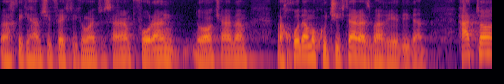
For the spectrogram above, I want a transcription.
وقتی که همچین فکری که اومد تو سرم فورا دعا کردم و خودم رو کوچیکتر از بقیه دیدم. حتی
